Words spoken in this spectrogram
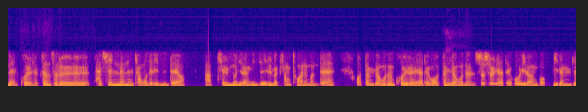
네, 코일 색전술을 할 수 있는 경우들이 있는데요. 앞 질문이랑 이제 일맥상통하는 건데 어떤 경우는 코일을 해야 되고 어떤 음. 경우는 수술을 해야 되고 이런 거 이런 게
